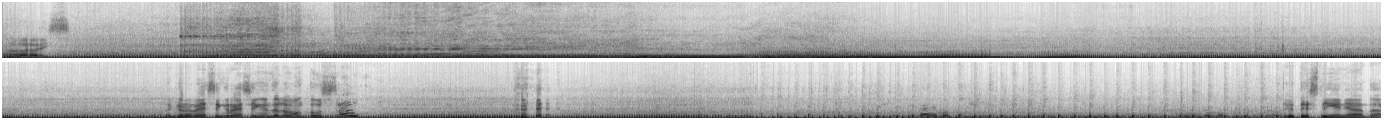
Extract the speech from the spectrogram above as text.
Nice Nagre-racing-racing ang dalawang two-stroke. Tetestingin yata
